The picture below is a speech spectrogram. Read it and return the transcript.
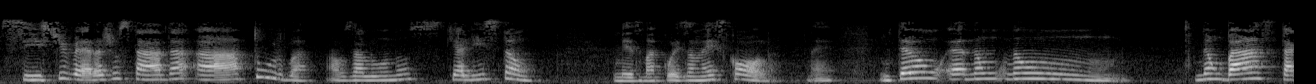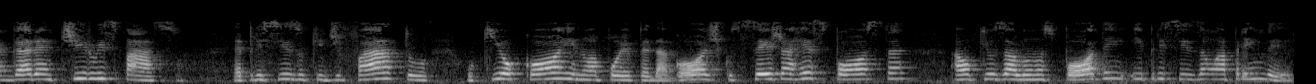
se estiver ajustada à turma, aos alunos que ali estão. Mesma coisa na escola, né? Então, é, não, não, não basta garantir o espaço. É preciso que, de fato, o que ocorre no apoio pedagógico seja a resposta ao que os alunos podem e precisam aprender.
